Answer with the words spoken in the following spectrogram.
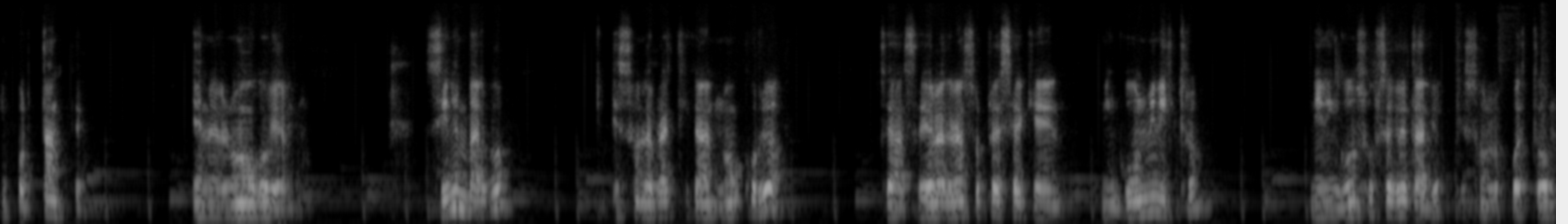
importante en el nuevo gobierno. Sin embargo, eso en la práctica no ocurrió. O sea, se dio la gran sorpresa de que ningún ministro ni ningún subsecretario, que son los puestos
